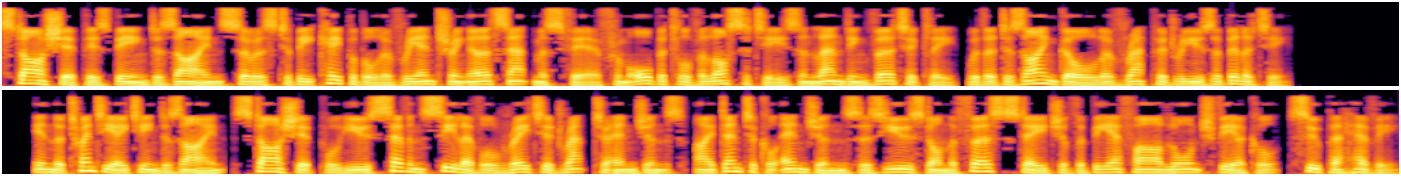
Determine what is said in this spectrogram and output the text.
Starship is being designed so as to be capable of re-entering Earth's atmosphere from orbital velocities and landing vertically, with a design goal of rapid reusability. In the 2018 design, Starship will use seven sea-level rated Raptor engines, identical engines as used on the first stage of the BFR launch vehicle, Super Heavy.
